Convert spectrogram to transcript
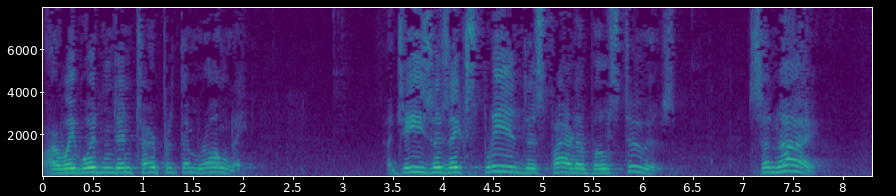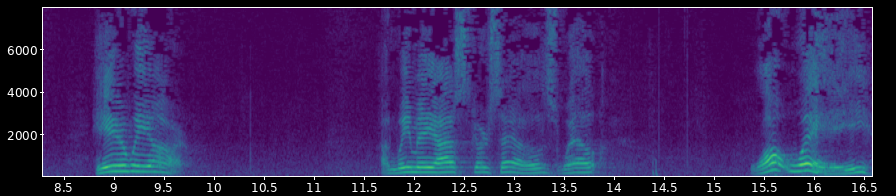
or we wouldn't interpret them wrongly. And Jesus explained his parables to us. So now, here we are. And we may ask ourselves, well, what way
